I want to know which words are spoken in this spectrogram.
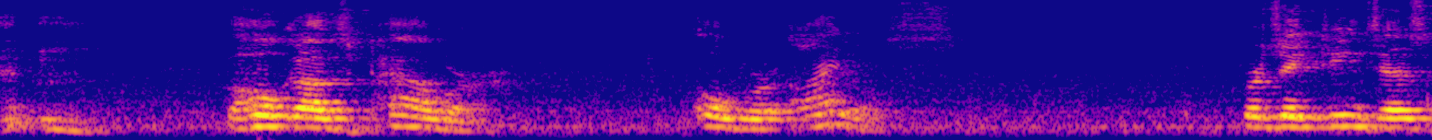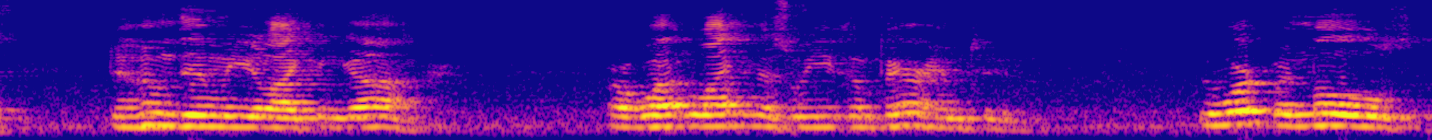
behold God's power over idols. Verse 18 says, To whom then will you liken God? Or what likeness will you compare him to? The workman molds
